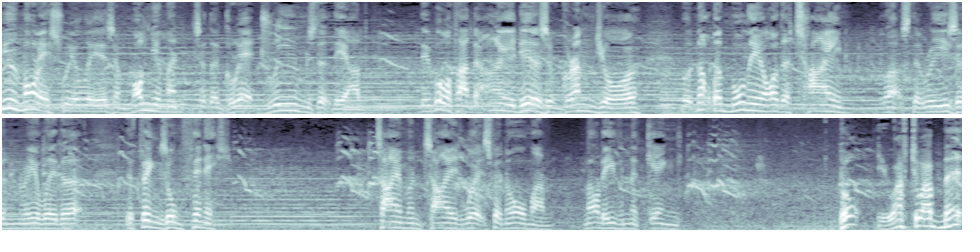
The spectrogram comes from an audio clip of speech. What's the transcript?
Beaumaris really is a monument to the great dreams that they had. They both had the ideas of grandeur, but not the money or the time. That's the reason, really, that the thing's unfinished. Time and tide waits for no man, not even the king. But you have to admit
